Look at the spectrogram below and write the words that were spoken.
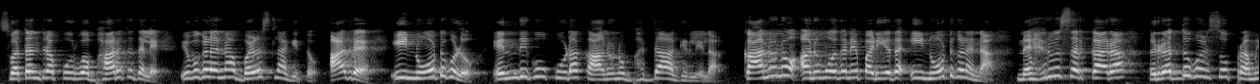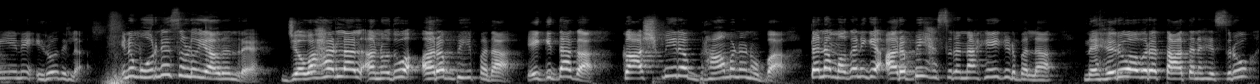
ಸ್ವತಂತ್ರ ಪೂರ್ವ ಭಾರತದಲ್ಲೇ ಇವುಗಳನ್ನು ಬಳಸಲಾಗಿತ್ತು. ಆದರೆ ಈ ನೋಟುಗಳು ಎಂದಿಗೂ ಕೂಡ ಕಾನೂನುಬದ್ಧ ಆಗಿರಲಿಲ್ಲ. ಕಾನೂನು ಅನುಮೋದನೆ ಪಡೆಯದ ಈ ನೋಟುಗಳನ್ನ ನೆಹರು ಸರ್ಕಾರ ರದ್ದುಗೊಳಿಸೋ ಪ್ರಮೇಯನೇ ಇರೋದಿಲ್ಲ. ಇನ್ನು ಮೂರನೇ ಸುಳ್ಳು ಯಾವುದಂದ್ರೆ, ಜವಾಹರ್ಲಾಲ್ ಅನ್ನೋದು ಅರಬ್ಬಿ ಪದ. ಹೇಗಿದ್ದಾಗ ಕಾಶ್ಮೀರ ಬ್ರಾಹ್ಮಣನೊಬ್ಬ ತನ್ನ ಮಗನಿಗೆ ಅರಬ್ಬಿ ಹೆಸರನ್ನ ಹೇಗಿಡಬಲ್ಲ? ನೆಹರು ಅವರ ತಾತನ ಹೆಸರು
